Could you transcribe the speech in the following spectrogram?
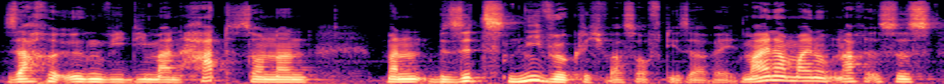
Sache irgendwie, die man hat, sondern man besitzt nie wirklich was auf dieser Welt. Meiner Meinung nach ist es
